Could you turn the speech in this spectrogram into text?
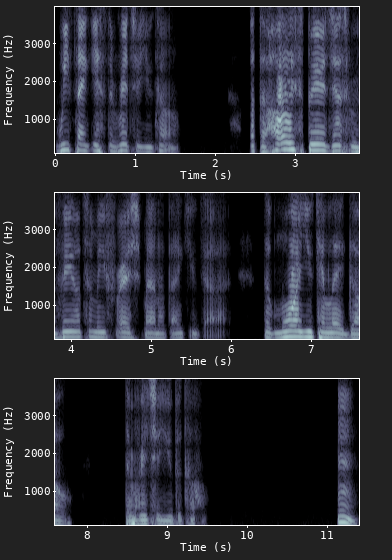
we think it's the richer you come. But the Holy Spirit just revealed to me fresh, man. I thank you, God. The more you can let go, the richer you become. Mm,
